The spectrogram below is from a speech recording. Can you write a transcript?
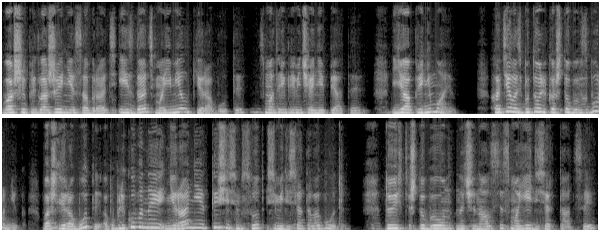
Ваши предложения собрать и издать мои мелкие работы, смотри примечание пятое, я принимаю. Хотелось бы только, чтобы в сборник вошли работы, опубликованные не ранее 1770 года, то есть чтобы он начинался с моей диссертации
